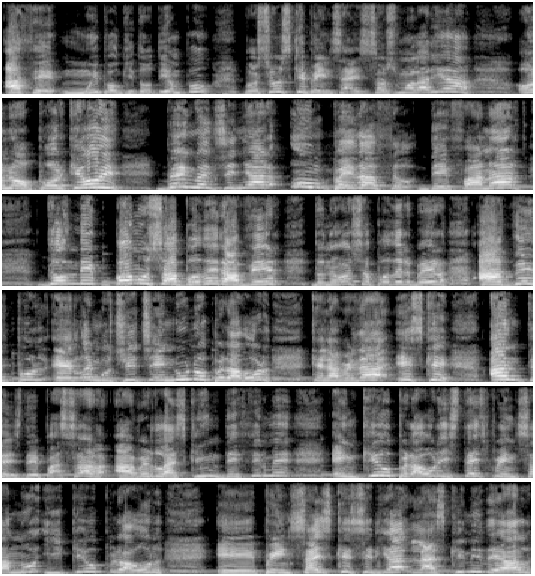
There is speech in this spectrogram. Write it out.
hace muy poquito tiempo? ¿Vosotros qué pensáis? ¿Os molaría o no? Porque hoy vengo a enseñar un pedazo de fanart donde vamos a poder ver, donde vamos a poder ver a Deadpool en Rainbow Six en un operador que la verdad es que antes de pasar a ver la skin, decirme en qué operador estáis pensando y qué operador eh, pensáis que sería la skin ideal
